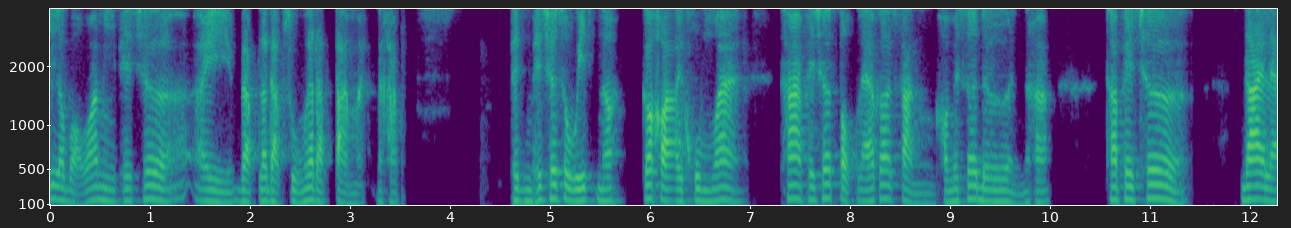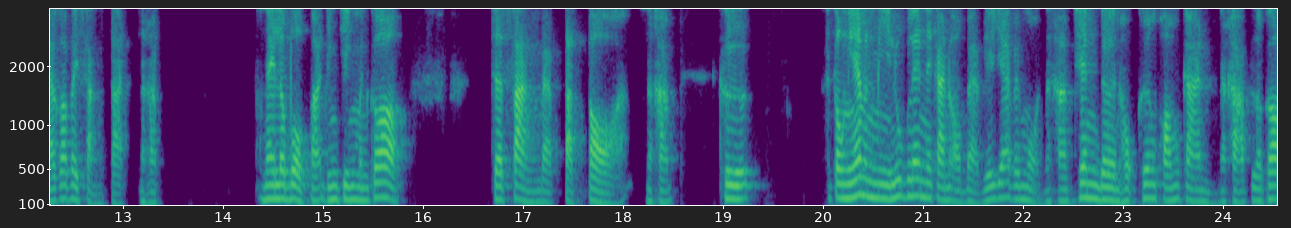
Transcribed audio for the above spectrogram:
ที่เราบอกว่ามีเพชเชอร์ไอแบบระดับสูงระดับต่ำอะนะครับ เป็นเพชเชอร์สวิตเนาะก็คอยคุมว่า ถ้าเพชเชอร์ตกแล้วก็สั่งคอมเพรสเซอร์เดินนะครับ ถ้าเพชเชอร์ได้แล้วก็ไปสั่งตัดนะครับ ในระบบอะจริง ๆ มันก็จะสั่งแบบตัดต่อนะครับ คือตรงนี้มันมีลูกเล่นในการออกแบบเยอะแยะไปหมดนะครับ เช่นเดินหกเครื่องพร้อมกันนะครับ แล้วก็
